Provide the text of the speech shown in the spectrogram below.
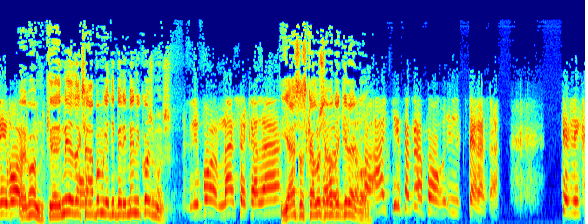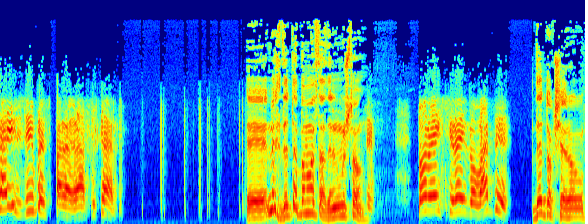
λοιπόν, Λοιπόν, κύριε Δημήτρη, θα τα ξαναπούμε γιατί περιμένει κόσμος. λοιπόν, να είσαι καλά. Γεια σας, καλό Και Σαββατοκύριακο. όχι τόσο- Α, και θα να πω, ε, ξέχασα. Τελικά οι Siemens παραγράφηκαν. Ε, ναι, δεν τα πάμε αυτά, δεν είναι γνωστό. Ε, Τώρα έχει σειρά η Δοβάτη. Δεν το ξέρω.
